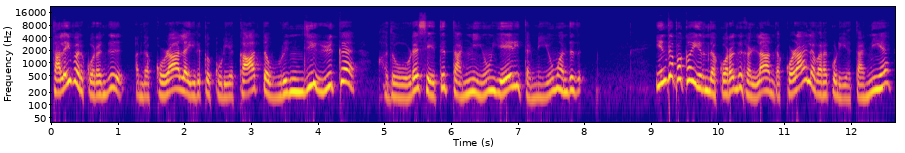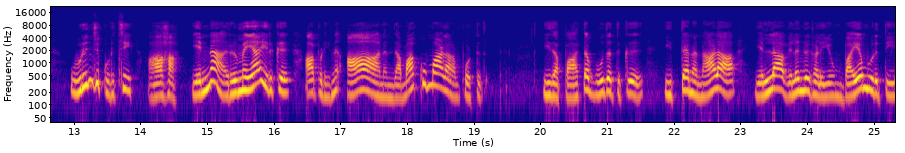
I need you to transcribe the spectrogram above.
தலைவர் குரங்கு அந்த குழால இருக்கக்கூடிய காற்றை உறிஞ்சி இழுக்க அதோட சேர்த்து தண்ணியும் ஏரி தண்ணியும் வந்தது. இந்த பக்கம் இருந்த குரங்குகள்லாம் அந்த குழாயில வரக்கூடிய தண்ணிய உறிஞ்சு குடிச்சு ஆஹா என்ன அருமையா இருக்கு அப்படின்னு ஆனந்தமா கும்மாளம் போட்டுது. இதை பார்த்த பூதத்துக்கு இத்தனை நாளா எல்லா விலங்குகளையும் பயமுறுத்தி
